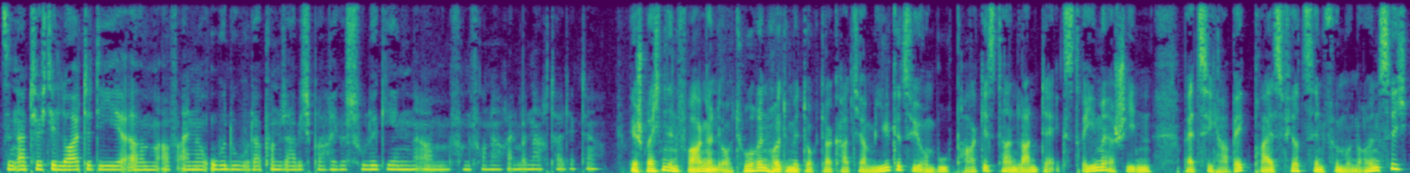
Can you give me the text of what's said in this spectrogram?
sind natürlich die Leute, die ähm, auf eine Urdu- oder Punjabi-sprachige Schule gehen, ähm, von vornherein benachteiligt. Ja. Wir sprechen in Fragen an die Autorin heute mit Dr. Katja Mielke zu ihrem Buch Pakistan, Land der Extreme, erschienen bei CH Beck, Preis 1495.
